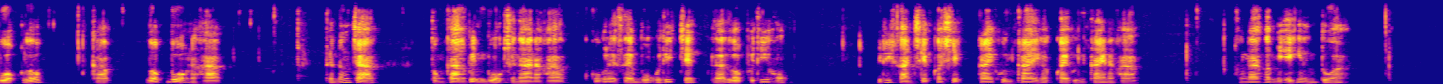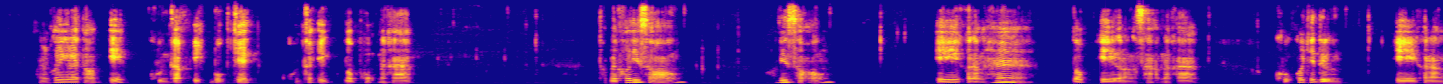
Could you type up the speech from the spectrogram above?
บวกลบกับลบบวกนะครับ แต่เนื่องจากตรงกลางเป็นบวกชนะนะครับ กูก็เลยใส่บวกไว้ที่ 7 และลบไปที่ 6 วิธีการเช็คก็เช็คใกล้คูณใกล้กับไกลคูณไกลนะครับ ข้างหน้าก็มี x หนึ่งตัวเพราะฉะนั้นข้อนี้ก็เลยตอบ x คูณกับ x บวก 7คูณกับ x ลบ 6 นะครับ ต่อไปข้อที่ 2 ข้อที่ 2 a กำลัง5ลบ a กำลัง3นะครับครูก็จะดึง a กำลัง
